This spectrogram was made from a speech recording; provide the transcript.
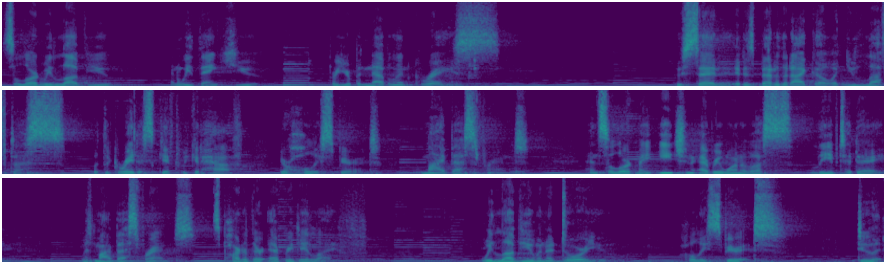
So, Lord, we love you and we thank you for your benevolent grace, who said, It is better that I go, and you left us with the greatest gift we could have your Holy Spirit, my best friend. And so, Lord, may each and every one of us leave today with my best friend as part of their everyday life. We love you and adore you. Holy Spirit, do it.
